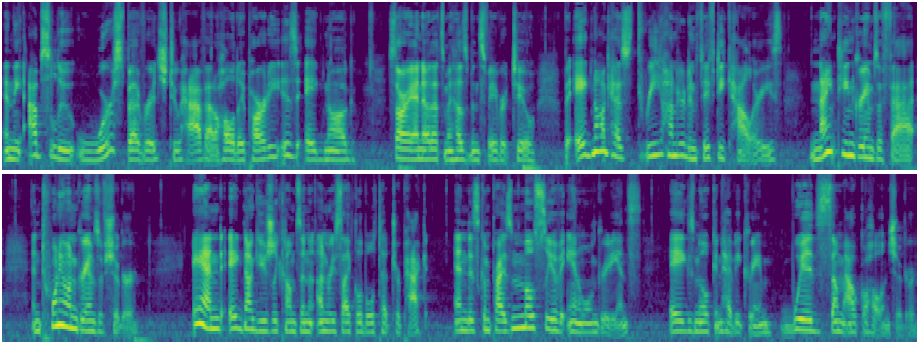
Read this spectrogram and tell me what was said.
And the absolute worst beverage to have at a holiday party is eggnog. Sorry, I know that's my husband's favorite too. But eggnog has 350 calories, 19 grams of fat, and 21 grams of sugar. And eggnog usually comes in an unrecyclable Tetra Pak and is comprised mostly of animal ingredients eggs, milk, and heavy cream with some alcohol and sugar.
